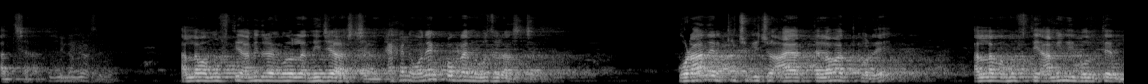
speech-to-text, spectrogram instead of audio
আচ্ছা। আল্লামা মুফতি আমিন রহমুল্লাহ নিজে আসছেন। এখানে অনেক প্রোগ্রামে হুজুর আসছেন। কোরআনের কিছু কিছু আয়াত তেলাওয়াত করে আল্লামা মুফতি আমিনি বলতেন,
